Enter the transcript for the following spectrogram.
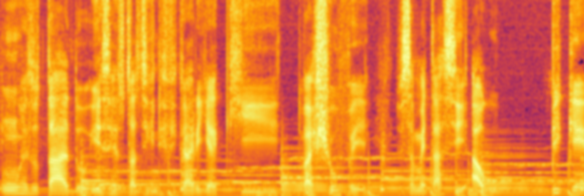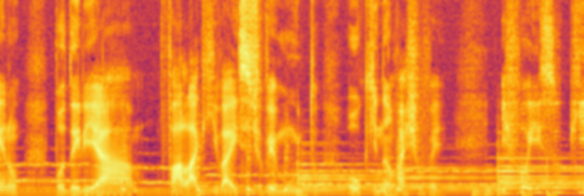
um resultado e esse resultado significaria que vai chover, se aumentasse algo pequeno, poderia falar que vai chover muito ou que não vai chover. E foi isso que.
